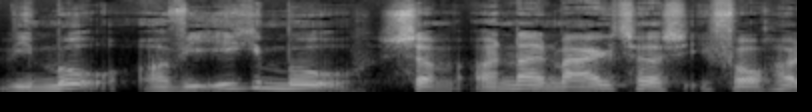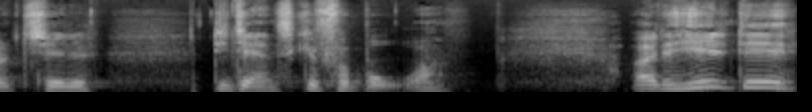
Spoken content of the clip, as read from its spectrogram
vi må og vi ikke må som online marketers i forhold til de danske forbrugere. Og det hele det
